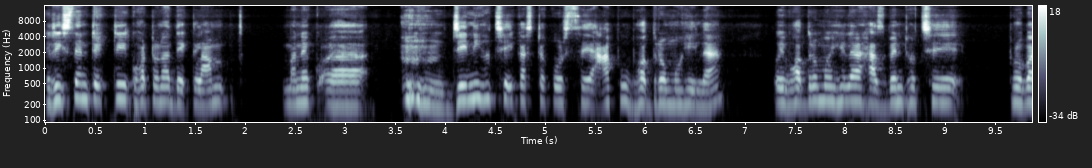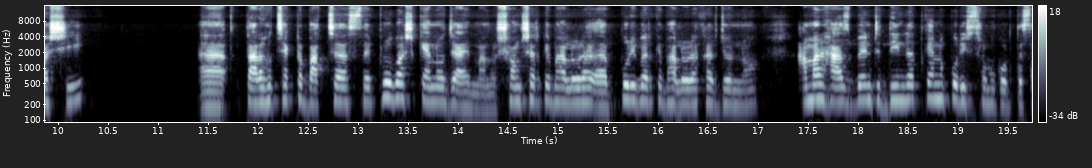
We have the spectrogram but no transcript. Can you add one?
রিসেন্ট একটি ঘটনা দেখলাম মানে যিনি হচ্ছে এই কাজটা করছে, আপু ভদ্র মহিলা ওই ভদ্র মহিলার হাজব্যান্ড হচ্ছে প্রবাসী। তার হচ্ছে একটা বাচ্চা আছে, প্রবাস কেন যায় মানুষ? সংসারকে ভালো পরিবারকে ভালো রাখার জন্য। আমার হাজব্যান্ড দিনরাত কেন পরিশ্রম করতেছে?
